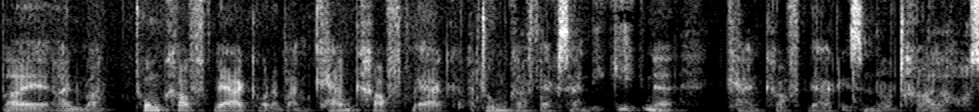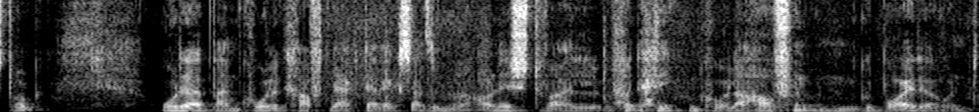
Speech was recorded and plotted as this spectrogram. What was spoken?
bei einem Atomkraftwerk oder beim Kernkraftwerk. Atomkraftwerk sagen die Gegner, Kernkraftwerk ist ein neutraler Ausdruck. Oder beim Kohlekraftwerk, da wächst also nur auch nicht, weil da liegt ein Kohlehaufen und ein Gebäude und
